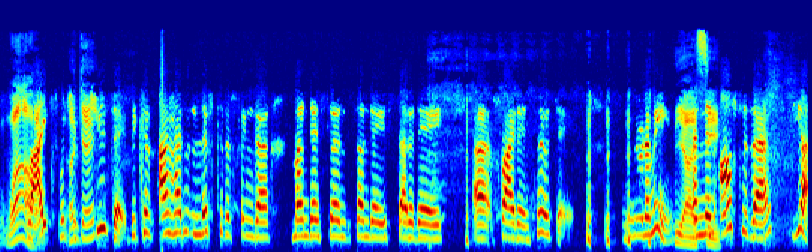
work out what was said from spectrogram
Wow. Right? Which Okay. was Tuesday. Because I hadn't lifted a finger Monday, sun, Sunday, Saturday, uh, Friday, and Thursday. You know what I mean? Yeah, I and then after that, yeah.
